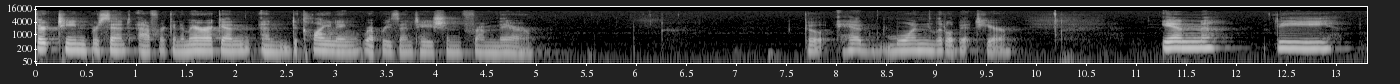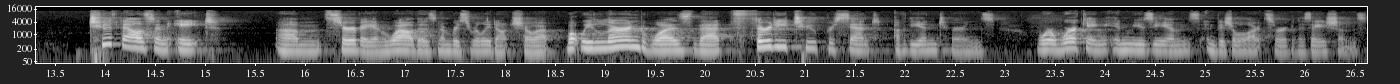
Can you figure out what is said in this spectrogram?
13% African American, and declining representation from there. Go ahead one little bit here. In the 2008 um, survey, and wow, those numbers really don't show up, what we learned was that 32% of the interns were working in museums and visual arts organizations.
